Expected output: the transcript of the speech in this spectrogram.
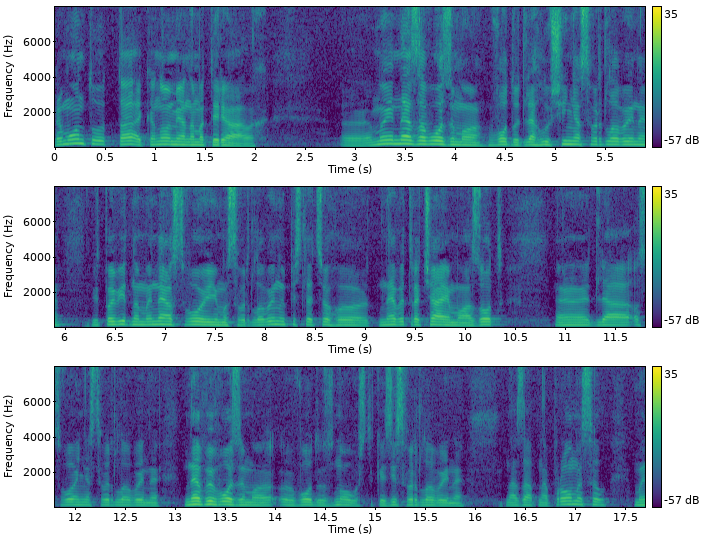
ремонту та економія на матеріалах. Е, Ми не завозимо воду для глушіння свердловини. Відповідно, ми не освоюємо свердловину після цього, не витрачаємо азот е, для освоєння свердловини, не вивозимо е, воду знову ж таки зі свердловини назад на промисел. Ми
